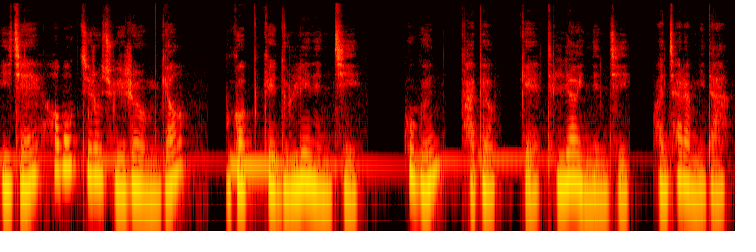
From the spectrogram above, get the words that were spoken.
이제 허벅지로 주의를 옮겨 무겁게 눌리는지 혹은 가볍게 들려 있는지 관찰합니다.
